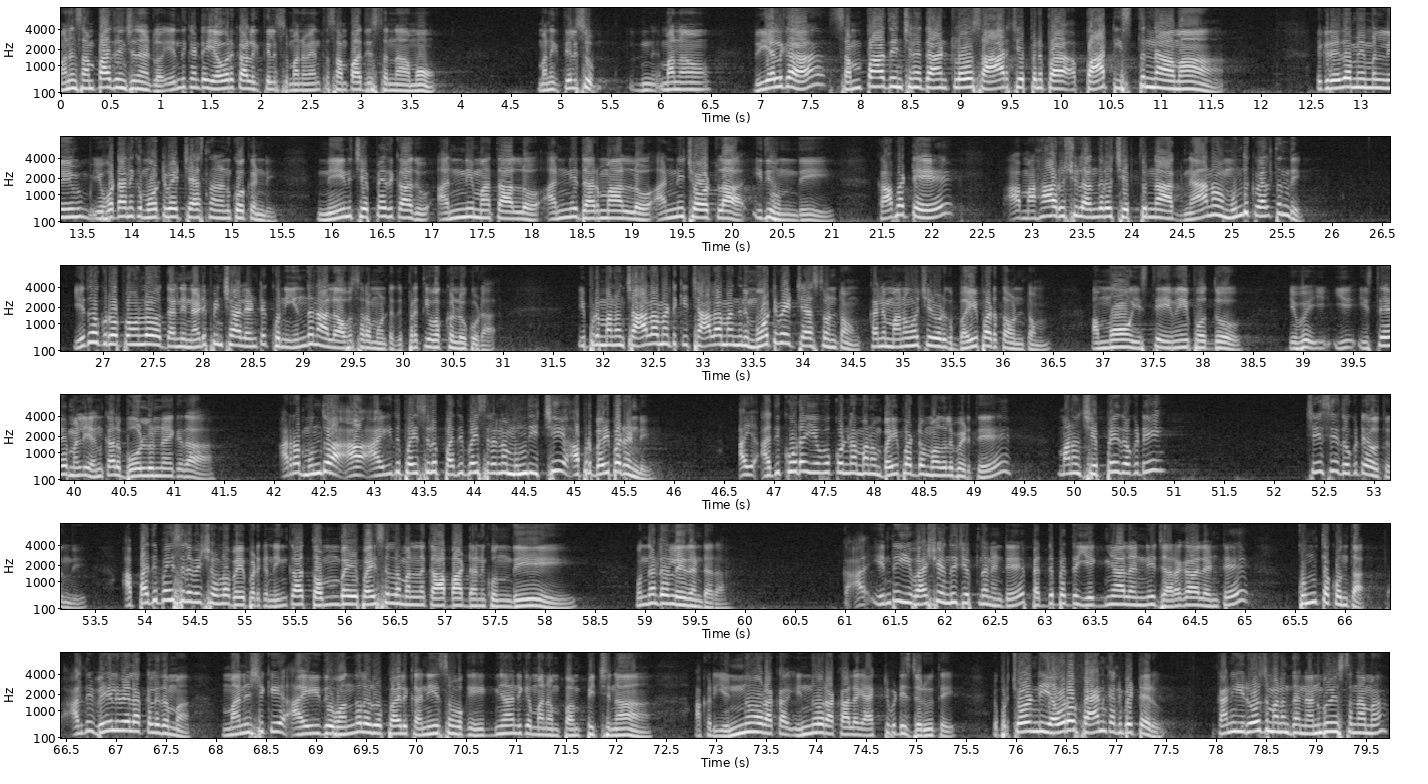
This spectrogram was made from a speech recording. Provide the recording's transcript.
మనం సంపాదించిన దాంట్లో. ఎందుకంటే ఎవరికి వాళ్ళకి తెలుసు మనం ఎంత సంపాదిస్తున్నామో. మనకి తెలుసు. మనం రియల్గా సంపాదించిన దాంట్లో సార్ చెప్పిన పా పార్ట్ ఇస్తున్నామా? ఇక్కడ ఏదో మిమ్మల్ని ఇవ్వడానికి మోటివేట్ చేస్తున్నాను అనుకోకండి. నేను చెప్పేది కాదు అన్ని మతాల్లో అన్ని ధర్మాల్లో అన్ని చోట్ల ఇది ఉంది. కాబట్టి ఆ మహా ఋషులు అందరూ చెప్తున్న ఆ జ్ఞానం ముందుకు వెళ్తుంది. ఏదో ఒక రూపంలో దాన్ని నడిపించాలంటే కొన్ని ఇంధనాలు అవసరం ఉంటుంది ప్రతి ఒక్కళ్ళు కూడా. ఇప్పుడు మనం చాలా మటుకి చాలామందిని మోటివేట్ చేస్తుంటాం కానీ మనం వచ్చేవాడికి భయపడుతూ ఉంటాం. అమ్మో ఇస్తే ఏమైపోద్దు? ఇవి ఇస్తే మళ్ళీ వెనకాల బోళ్ళు ఉన్నాయి కదా. అర్ర ముందు ఆ ఐదు పైసలు పది పైసలైనా ముందు ఇచ్చి అప్పుడు భయపడండి. అది కూడా ఇవ్వకుండా మనం భయపడడం మొదలు పెడితే మనం చెప్పేది ఒకటి చేసేది ఒకటే అవుతుంది. ఆ పది పైసల విషయంలో భయపడకండి. ఇంకా తొంభై పైసలు మనల్ని కాపాడడానికి ఉంది. ఉందంటారా లేదంటారా? అంటే ఈ భాష ఎందుకు చెప్తున్నానంటే పెద్ద పెద్ద యజ్ఞాలన్నీ జరగాలంటే కొంత కొంత. అంటే వేలు వేలు అక్కర్లేదమ్మా. మనిషికి ఐదు వందల రూపాయలు కనీసం ఒక యజ్ఞానికి మనం పంపించినా అక్కడ ఎన్నో రక ఎన్నో రకాల యాక్టివిటీస్ జరుగుతాయి. ఇప్పుడు చూడండి ఎవరో ఫ్యాన్ కనిపెట్టారు. కానీ ఈరోజు మనం దాన్ని అనుభవిస్తున్నామా?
